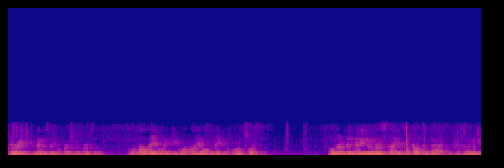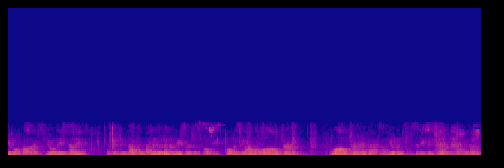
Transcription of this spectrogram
varies tremendously from person to person, and without labeling, people are unable to make informed choices. Though there have been many numerous studies of health impacts of consuming GMO products, few of these studies have been conducted by independent researchers focus- focusing on the long-term, long-term impacts on humans, specifically children and women.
